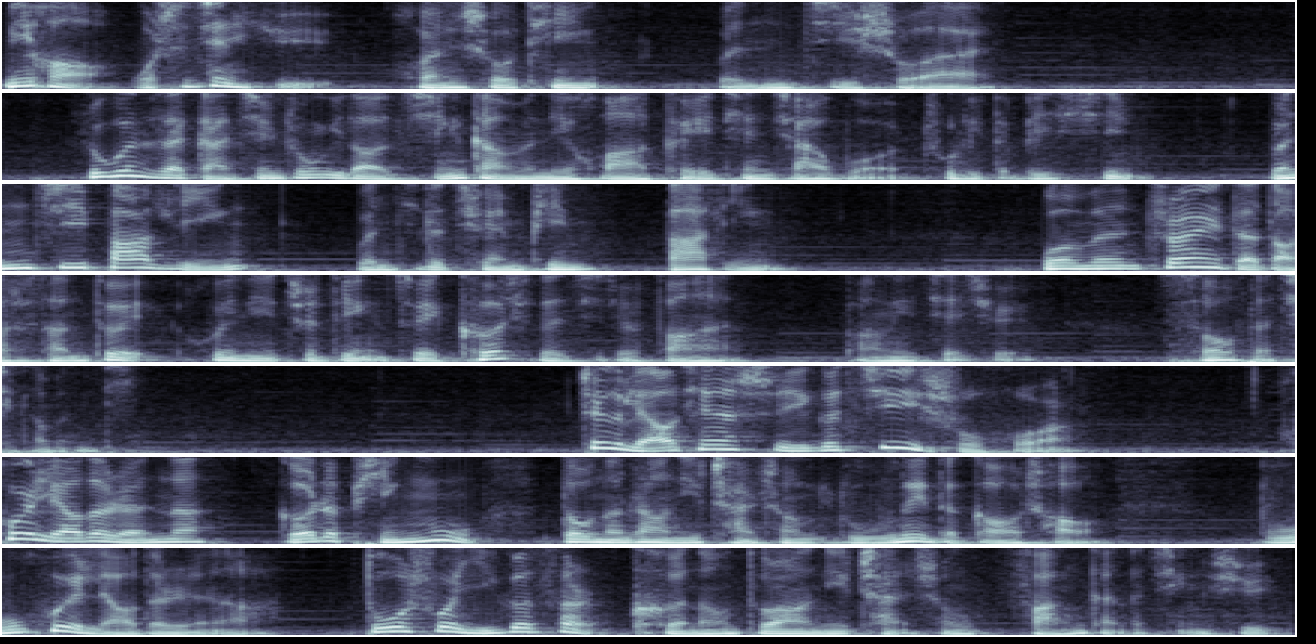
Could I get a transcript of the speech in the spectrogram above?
你好，我是剑宇，欢迎收听《文姬说爱》。如果你在感情中遇到情感问题的话，可以添加我助理的微信“文姬八零”，文姬的全拼八零。我们专业的导师团队为你制定最科学的解决方案，帮你解决所有的情感问题。这个聊天是一个技术活，会聊的人呢，隔着屏幕都能让你产生颅内的高潮；不会聊的人啊。多说一个字儿，可能都让你产生反感的情绪。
